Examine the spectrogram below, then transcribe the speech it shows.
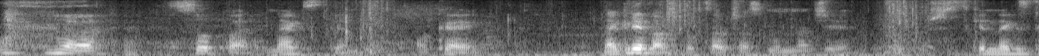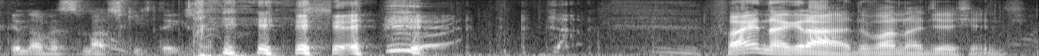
Super, next gen. Okej. Nagrywasz to cały czas mam nadzieję. Wszystkie next genowe smaczki w tej grze. Fajna gra, 2 na 10.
